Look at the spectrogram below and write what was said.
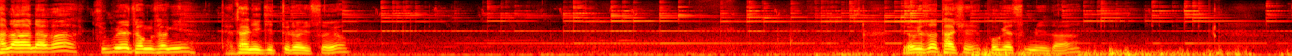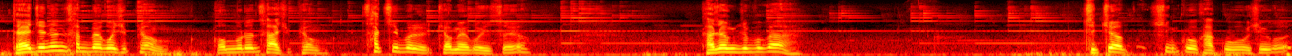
하나하나가 주부의 정성이 대단히 깃들어 있어요. 여기서 다시 보겠습니다. 대지는 350평, 건물은 40평, 찻집을 겸하고 있어요. 가정주부가 직접 신고 갖고 오시고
